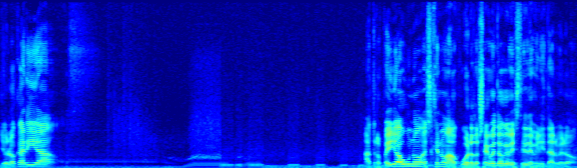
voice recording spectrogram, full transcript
Yo lo que haría... Atropello a uno, es que no me acuerdo. Sé que me tengo que vestir de militar, pero...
